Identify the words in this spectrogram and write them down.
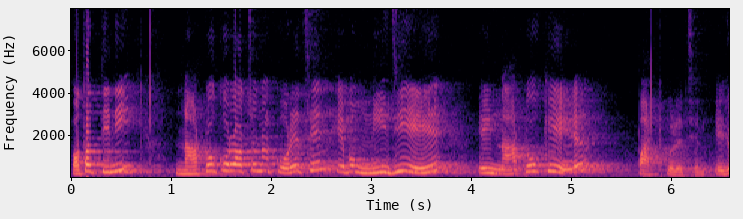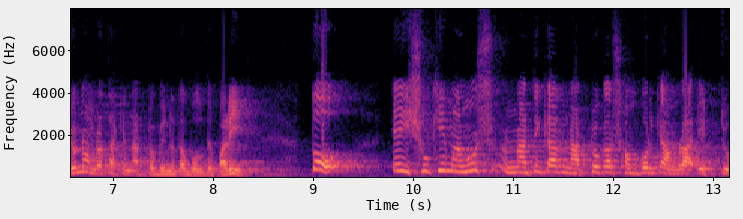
অর্থাৎ তিনি নাটক রচনা করেছেন এবং নিজে এই নাটকের পাঠ করেছেন। এই জন্য আমরা তাকে নাট্য অভিনেতা বলতে পারি। তো এই সুখী মানুষ, নাটিকার, নাট্যকার সম্পর্কে আমরা একটু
